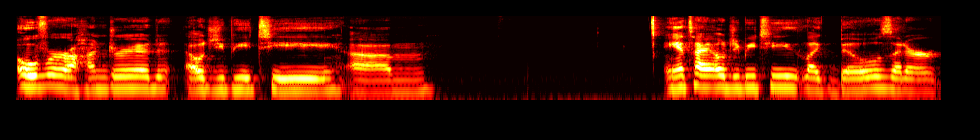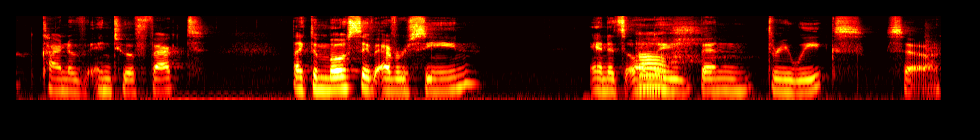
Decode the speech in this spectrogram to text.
over a hundred LGBT, um, anti-LGBT like bills that are kind of into effect, like the most they've ever seen, and it's only been three weeks. So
